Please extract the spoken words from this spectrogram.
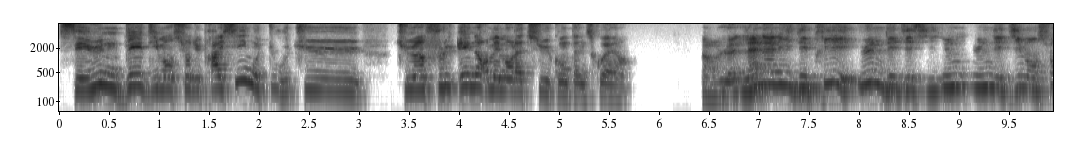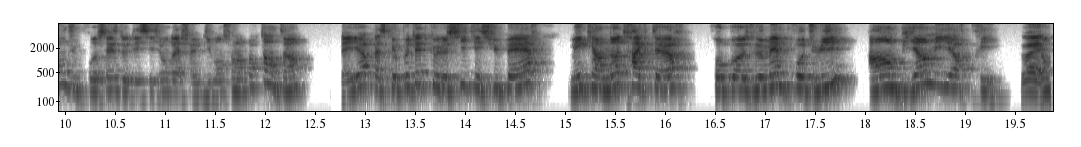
c'est une des dimensions du pricing où, tu, tu influes énormément là-dessus, Content Square? L'analyse des prix est une des, une, une, des dimensions du process de décision d'achat, une dimension importante. Hein. D'ailleurs, parce que peut-être que le site est super, mais qu'un autre acteur propose le même produit à un bien meilleur prix. Donc,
